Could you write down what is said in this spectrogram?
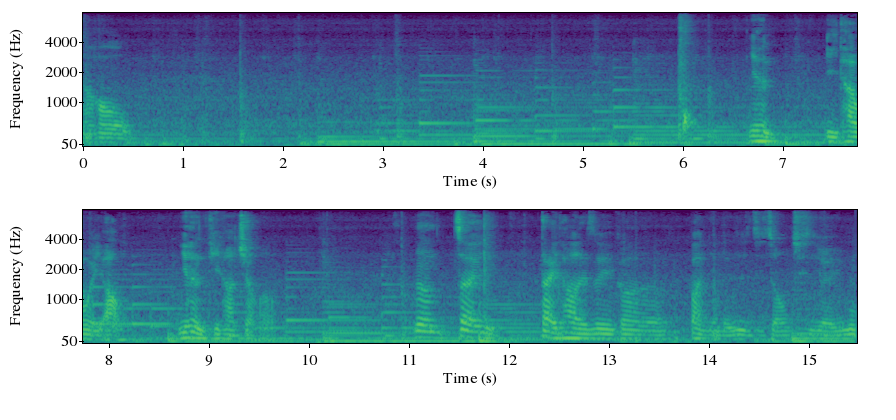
然后也很以他为傲，也很替他骄傲。那在带他的这一个。半年的日子中，其实有一幕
